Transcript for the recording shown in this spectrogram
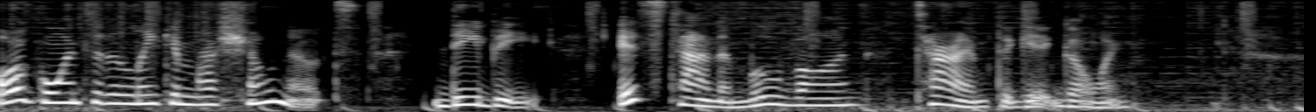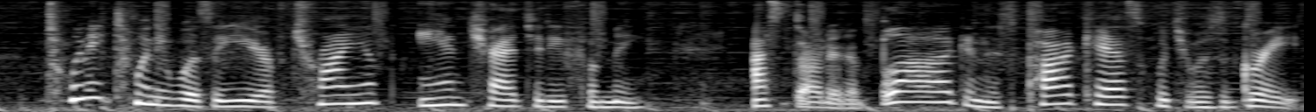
or going to the link in my show notes. DB, it's time to move on, time to get going. 2020 was a year of triumph and tragedy for me. I started a blog and this podcast, which was great,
